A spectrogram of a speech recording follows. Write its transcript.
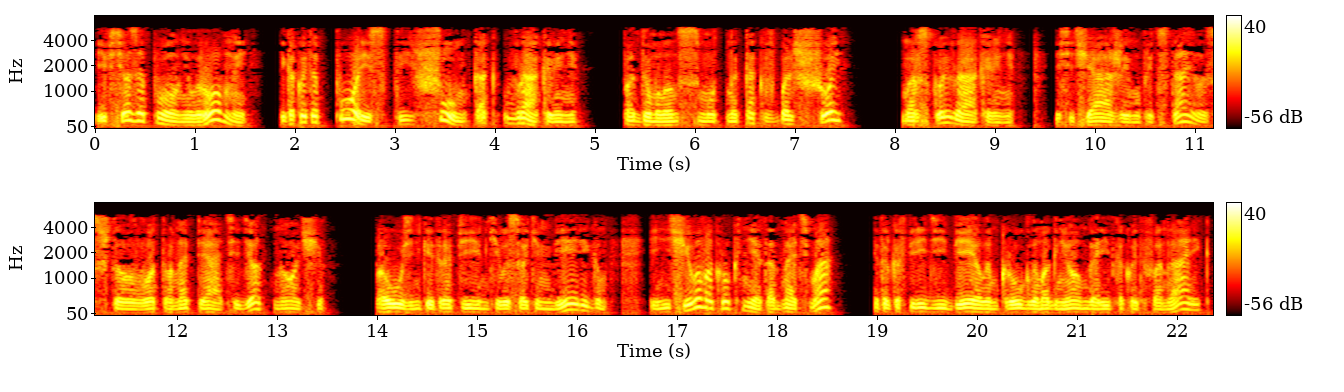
и все заполнил ровный и какой-то пористый шум, как в раковине. Подумал он смутно, как в большой морской раковине — и сейчас же ему представилось, что вот он опять идет ночью по узенькой тропинке высоким берегом, и ничего вокруг нет, одна тьма, и только впереди белым круглым огнем горит какой-то фонарик,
